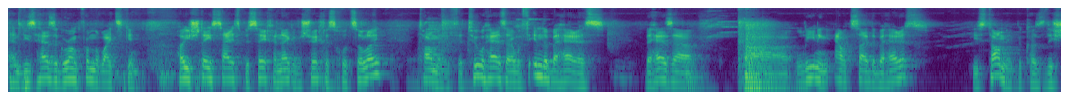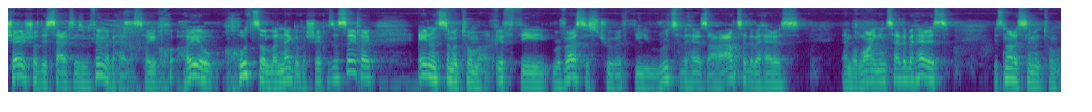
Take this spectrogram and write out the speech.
And these hairs are growing from the white skin. If the two hairs are within the Beheres, the hairs are uh, leaning outside the Beheres, he's tummy because the sherish of the saris is within the beheadis. If the reverse is true, if the roots of the hairs are outside the beheadis and they're lying inside the beheadis, it's not a simatuma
